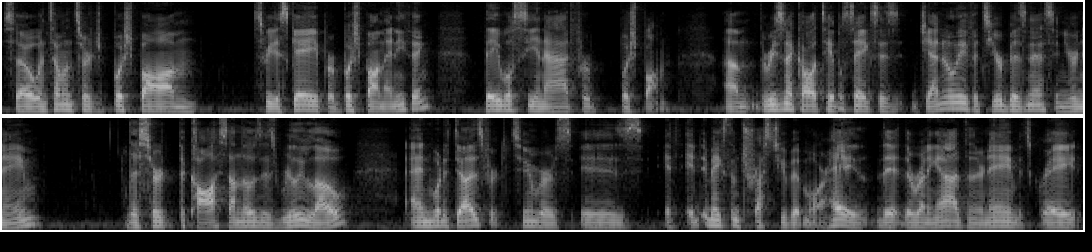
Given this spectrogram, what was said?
So when someone searches Bushbalm Sweet Escape or Bushbalm anything, they will see an ad for Bushbalm. Um, the reason I call it table stakes is generally if it's your business and your name, the the cost on those is really low. And what it does for consumers is it, it, it makes them trust you a bit more. Hey, they, they're running ads in their name. It's great.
